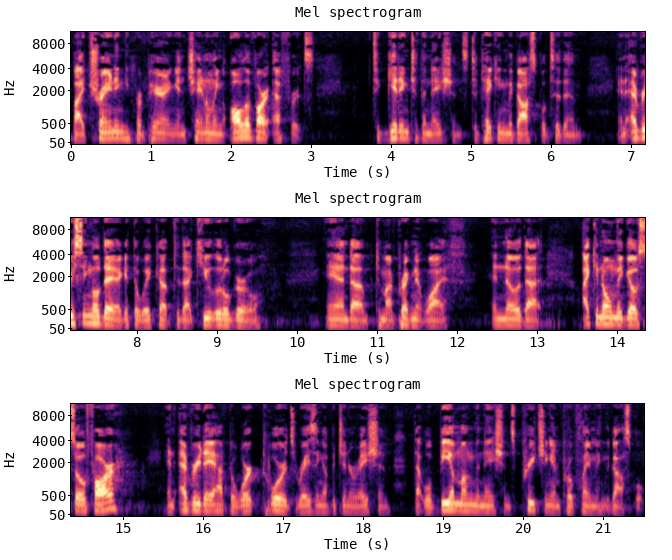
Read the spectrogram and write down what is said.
by training and preparing and channeling all of our efforts to getting to the nations, to taking the gospel to them. And every single day, I get to wake up to that cute little girl and uh, to my pregnant wife and know that I can only go so far. And every day I have to work towards raising up a generation that will be among the nations, preaching and proclaiming the gospel.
